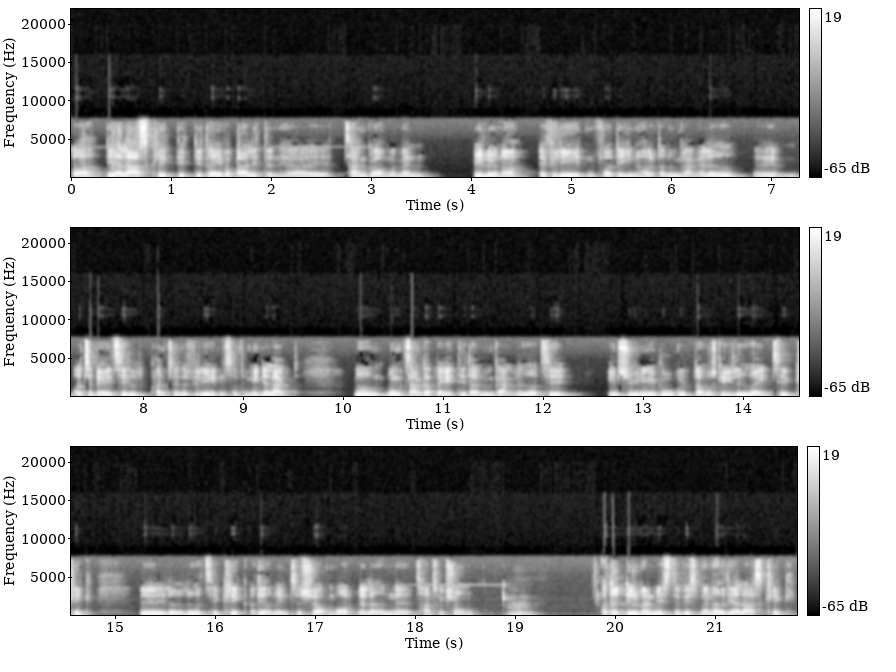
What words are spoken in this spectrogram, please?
Og det her last click, det, det dræber bare lidt den her øh, tanke om, at man belønner affiliaten for det indhold, der nu engang er lavet. Øh, og tilbage til content affiliaten, som formentlig har lagt nogle, nogle tanker bag det, der nu engang leder til en søgning i Google, der måske leder ind til et klik, øh, eller leder til et klik, og dermed ind til shoppen, hvor der bliver lavet en øh, transaktion. Mm. Og det, det ville man miste, hvis man havde det her last click.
